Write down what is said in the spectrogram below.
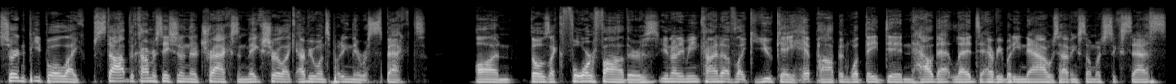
certain people like stop the conversation in their tracks and make sure like everyone's putting their respect on those like forefathers, you know what I mean? Kind of like UK hip hop and what they did and how that led to everybody now who's having so much success.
